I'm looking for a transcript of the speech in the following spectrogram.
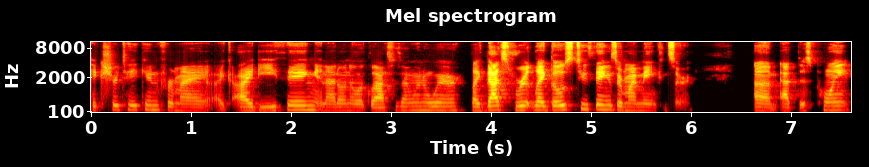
picture taken for my like ID thing, and I don't know what glasses I want to wear. Like that's re- like those two things are my main concern um, at this point.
